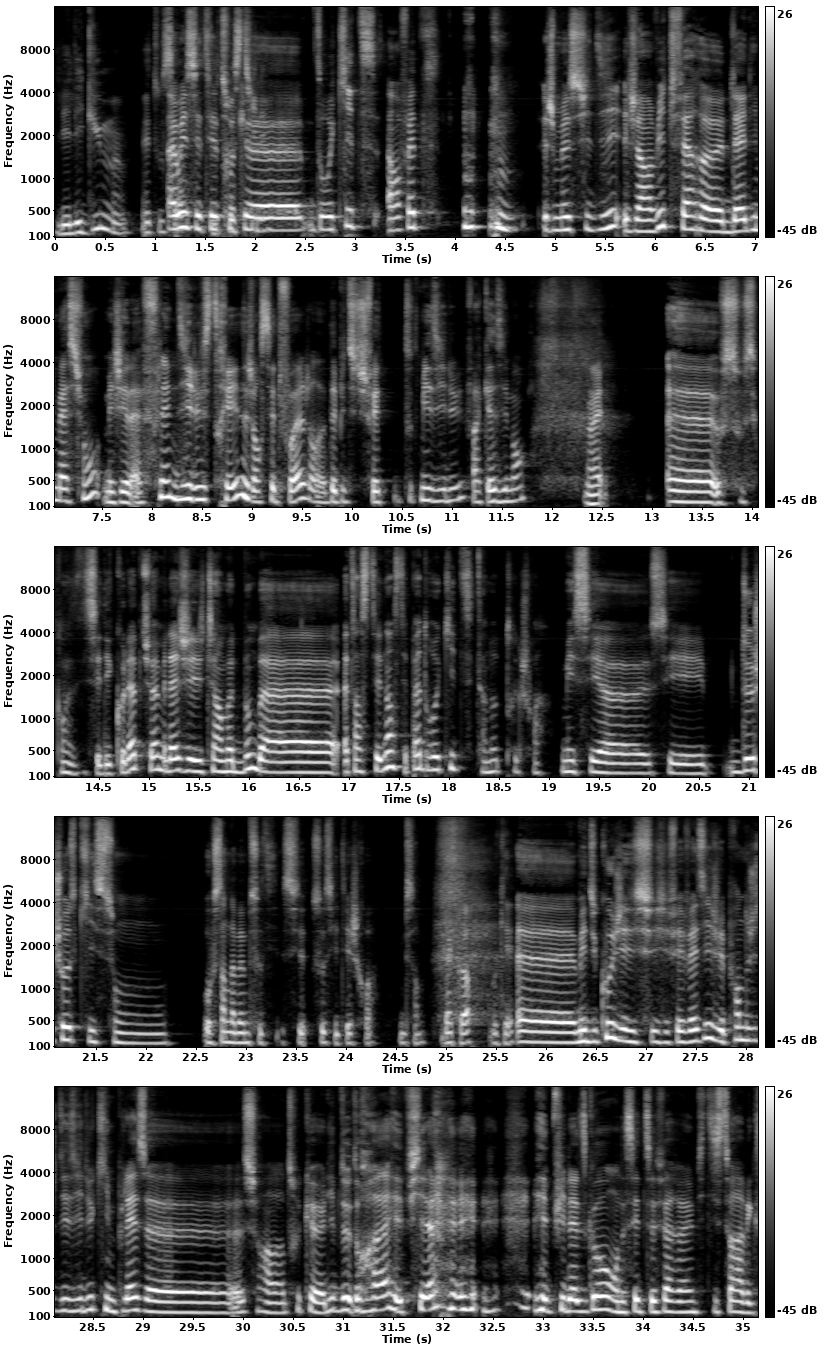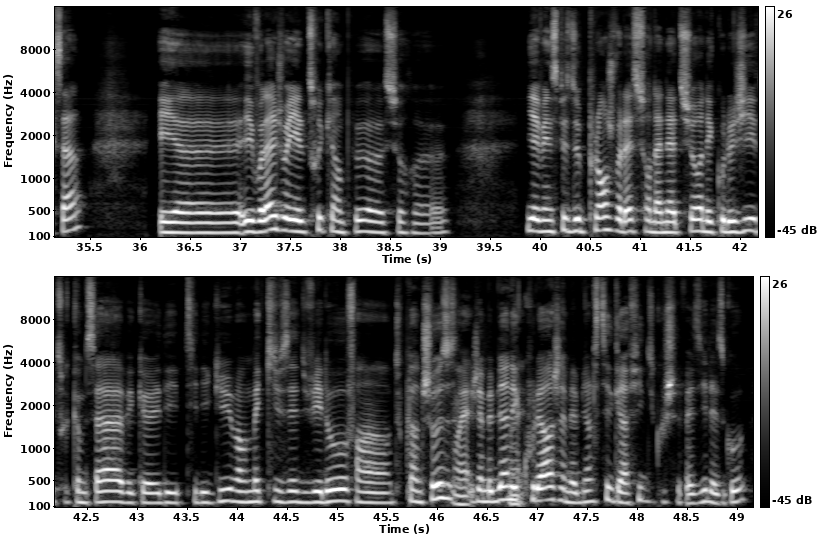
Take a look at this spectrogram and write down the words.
les légumes et tout ça. ah oui c'était trop truc euh, Drokit en fait je me suis dit j'ai envie de faire euh, de l'animation mais j'ai la flemme d'illustrer genre cette fois genre d'habitude je fais toutes mes illus enfin quasiment Ouais. Euh, c'est des collabs, tu vois. Mais là, j'étais en mode bon bah attends, c'était non, c'était pas Drokit, c'était un autre truc, je crois. Mais c'est euh, c'est deux choses qui sont au sein de la même soci- société, je crois, il me semble. D'accord. OK. Euh, mais du coup, j'ai fait vas-y, je vais prendre juste des élus qui me plaisent euh, sur un truc euh, libre de droit et puis euh, et puis let's go, on essaie de se faire une petite histoire avec ça. Et euh, et voilà, je voyais le truc un peu sur euh, il y avait une espèce de planche voilà sur la nature, l'écologie, des trucs comme ça avec euh, des petits légumes, un mec qui faisait du vélo, enfin tout plein de choses. Ouais. J'aimais bien Ouais. les couleurs, j'aimais bien le style graphique, du coup je fais vas-y, let's go.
